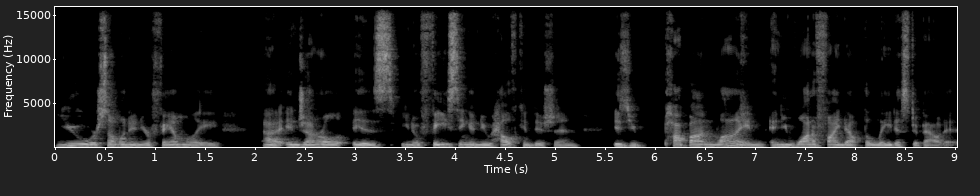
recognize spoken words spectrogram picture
you or someone in your family, uh, in general, is you know facing a new health condition, is you pop online and you want to find out the latest about it.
